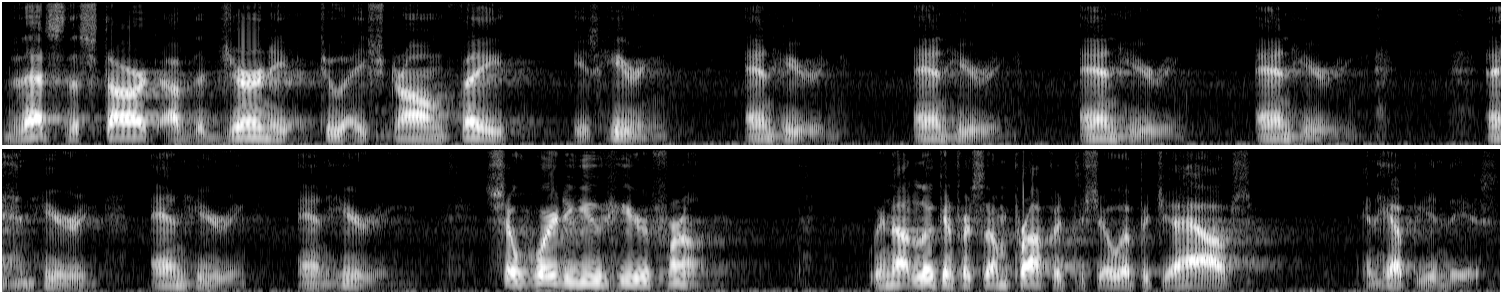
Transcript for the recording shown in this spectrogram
That's the start of the journey to a strong faith is hearing and hearing and hearing and hearing and hearing and hearing and hearing and hearing. So where do you hear from? We're not looking for some prophet to show up at your house and help you in this.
